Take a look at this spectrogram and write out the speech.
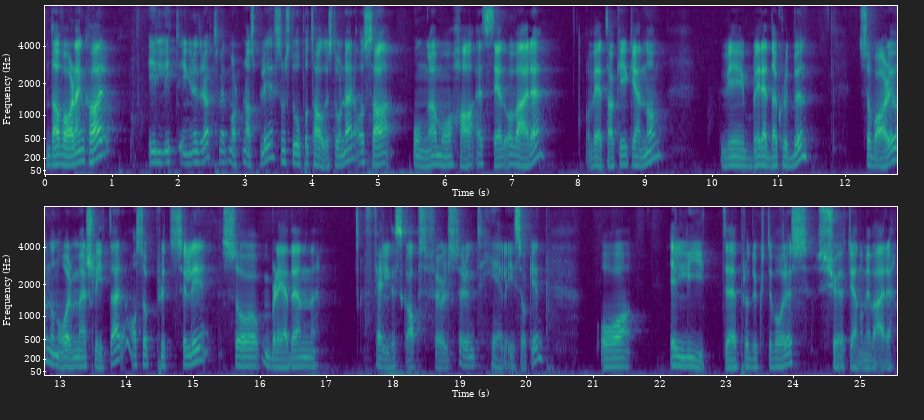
Da var det en kar i litt yngre drakt som het Morten Aspeli, som sto på talerstolen der og sa unga må ha et sted å være. Og vedtaket gikk gjennom. Vi ble redda klubben så var det jo noen år med slit der, og så plutselig så ble det en fellesskapsfølelse rundt hele ishockeyen. Og eliteproduktet vårt skjøt gjennom i været.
